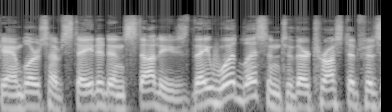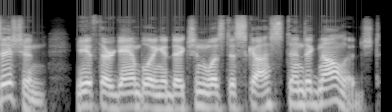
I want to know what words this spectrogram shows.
Gamblers have stated in studies they would listen to their trusted physician if their gambling addiction was discussed and acknowledged.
